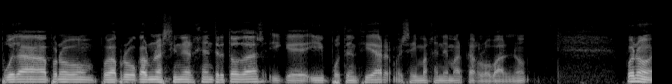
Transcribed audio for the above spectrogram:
pueda, provocar una sinergia entre todas y, que, potenciar esa imagen de marca global, ¿no? Bueno,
